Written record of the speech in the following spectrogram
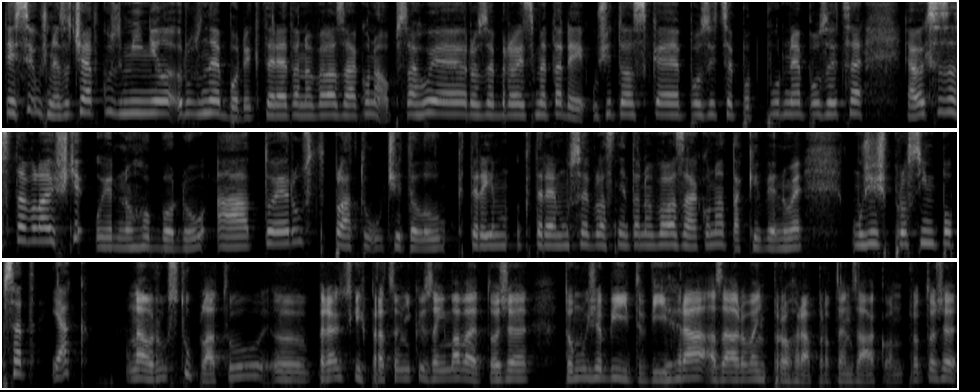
Ty jsi už na začátku zmínil různé body, které ta novela zákona obsahuje. Rozebrali jsme tady učitelské pozice, podpůrné pozice. Já bych se zastavila ještě u jednoho bodu a to je růst platů učitelů, kterým, kterému se vlastně ta novela zákona taky věnuje. Můžeš prosím popsat, jak? Na růstu platů eh, pedagogických pracovníků zajímavé to, že to může být výhra a zároveň prohra pro ten zákon. Protože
